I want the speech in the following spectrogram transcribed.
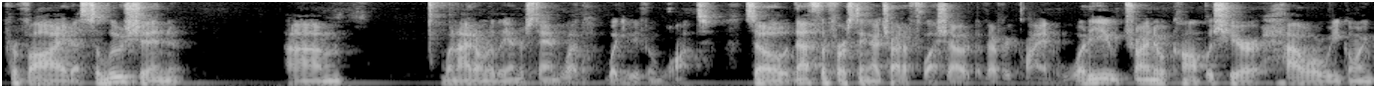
provide a solution um, when I don't really understand what what you even want. So that's the first thing I try to flush out of every client. What are you trying to accomplish here? How are we going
